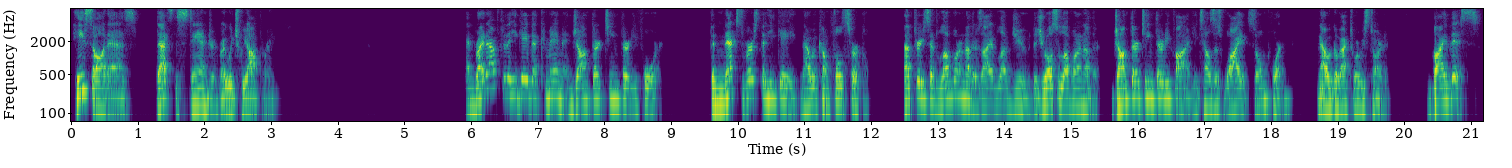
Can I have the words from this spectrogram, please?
He saw it as that's the standard by which we operate. And right after that, he gave that commandment in John 13, 34. The next verse that he gave, now we've come full circle. After he said, Love one another as I have loved you, that you also love one another. John 13, 35, he tells us why it's so important. Now we go back to where we started. By this,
